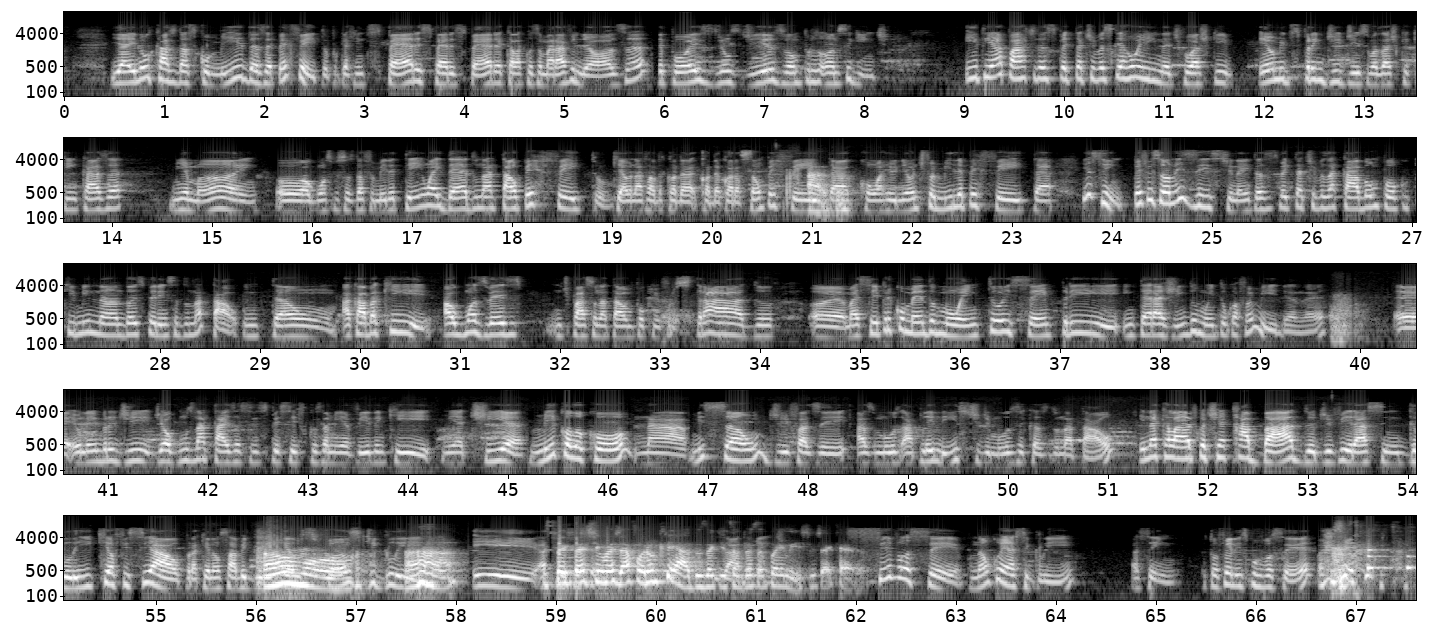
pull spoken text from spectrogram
E aí, no caso das comidas, é perfeito, porque a gente espera, espera, espera, é aquela coisa maravilhosa. Depois de uns dias, vamos pro ano seguinte. E tem a parte das expectativas que é ruim, né? Tipo, eu acho que eu me desprendi disso, mas acho que aqui em casa, minha mãe ou algumas pessoas da família têm uma ideia do Natal perfeito, que é o Natal com a com a decoração perfeita, Ah, com a reunião de família perfeita. E assim, perfeição não existe, né? Então as expectativas acabam um pouco que minando a experiência do Natal. Então, acaba que algumas vezes a gente passa o Natal um pouquinho frustrado, é, mas sempre comendo muito e sempre interagindo muito com a família, né? É, eu lembro de, de alguns natais assim específicos da minha vida em que minha tia me colocou na missão de fazer as a playlist de músicas do Natal. E naquela época eu tinha acabado de virar assim Glee oficial. Pra quem não sabe, Glee é os fãs de Glee. E assim, se você- Expectativas já foram criadas aqui sobre essa Exatamente. playlist, já quero. se você não conhece Glee, assim, eu tô feliz por você.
